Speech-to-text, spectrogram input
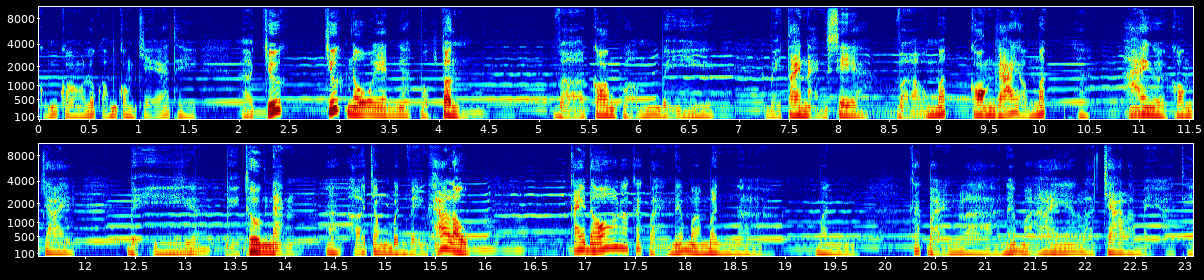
cũng còn lúc ông còn trẻ thì à, trước trước Noel nha một tuần vợ con của ông bị bị tai nạn xe vợ ông mất con gái ông mất à, hai người con trai bị à, bị thương nặng ở trong bệnh viện khá lâu cái đó đó các bạn nếu mà mình à, mình các bạn là nếu mà ai là cha là mẹ thì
